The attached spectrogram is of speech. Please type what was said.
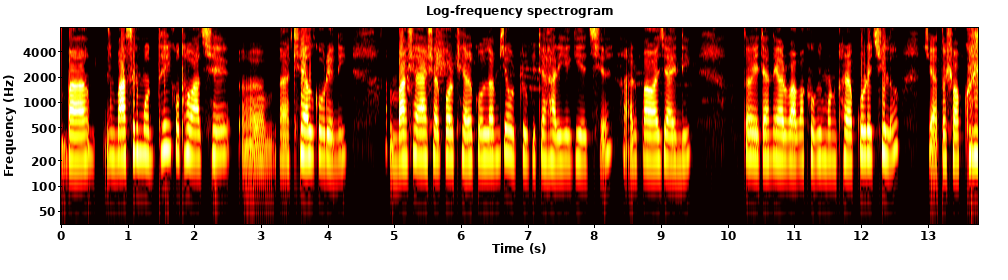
বা বাসের মধ্যেই কোথাও আছে খেয়াল করিনি। বাসায় আসার পর খেয়াল করলাম যে ওর টুপিটা হারিয়ে গিয়েছে, আর পাওয়া যায়নি। তো এটা নিয়ে ওর বাবা খুবই মন খারাপ করেছিল যে এত শখ করে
